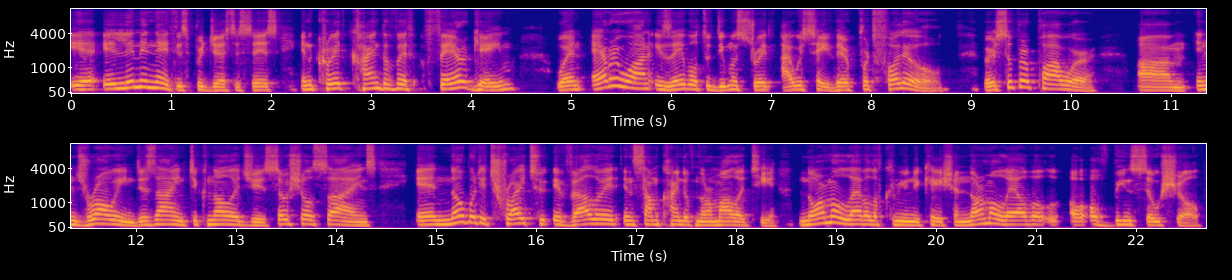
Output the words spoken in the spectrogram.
eliminate these prejudices and create kind of a fair game when everyone is able to demonstrate i would say their portfolio. Their superpower um, in drawing, design, technology, social science, and nobody tried to evaluate in some kind of normality, normal level of communication, normal level of, of being social,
